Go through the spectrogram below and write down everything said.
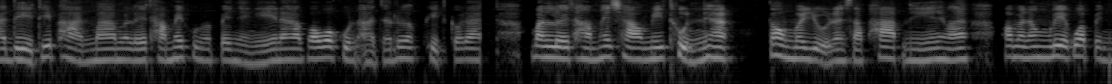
อดีตที่ผ่านมามันเลยทำให้คุณมาเป็นอย่างนี้นะคะเพราะว่าคุณอาจจะเลือกผิดก็ได้ มันเลยทำให้ชาวมิถุนเนี่ย ต้องมาอยู่ในสภาพนี้ใช่ไหมเพราะมันต้องเรียกว่าเป็น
